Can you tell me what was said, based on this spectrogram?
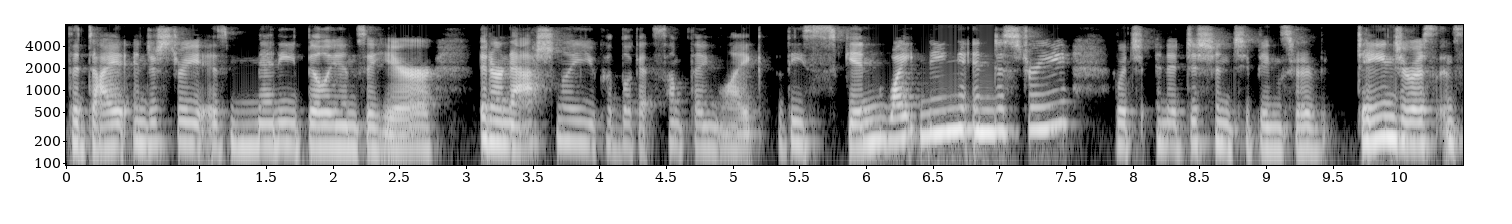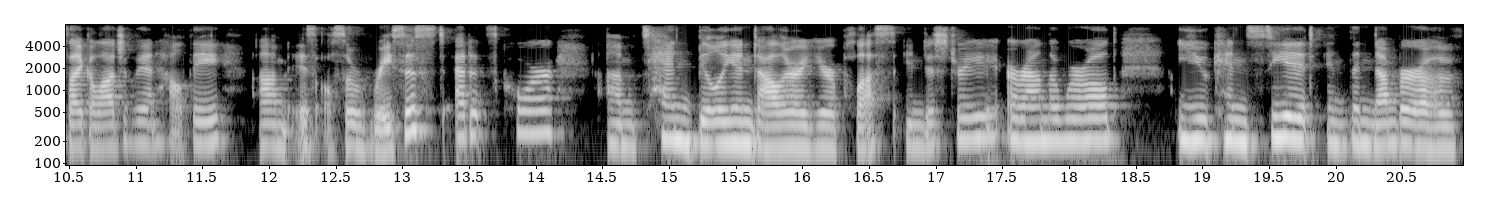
The diet industry is many billions a year. Internationally, you could look at something like the skin whitening industry, which, in addition to being sort of dangerous and psychologically unhealthy, um, is also racist at its core. Um, $10 billion a year plus industry around the world. You can see it in the number of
